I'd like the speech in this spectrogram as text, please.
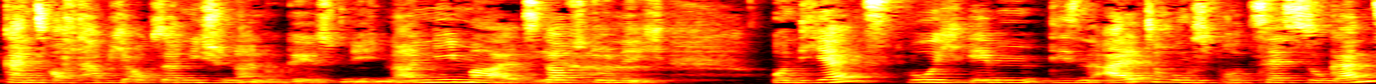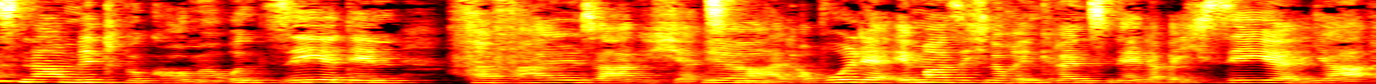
Ganz oft habe ich auch gesagt, nicht, nein, du gehst nicht. Nein, niemals darfst ja. du nicht. Und jetzt, wo ich eben diesen Alterungsprozess so ganz nah mitbekomme und sehe den Verfall, sage ich jetzt ja. mal, obwohl der immer sich noch in Grenzen hält, aber ich sehe ja,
